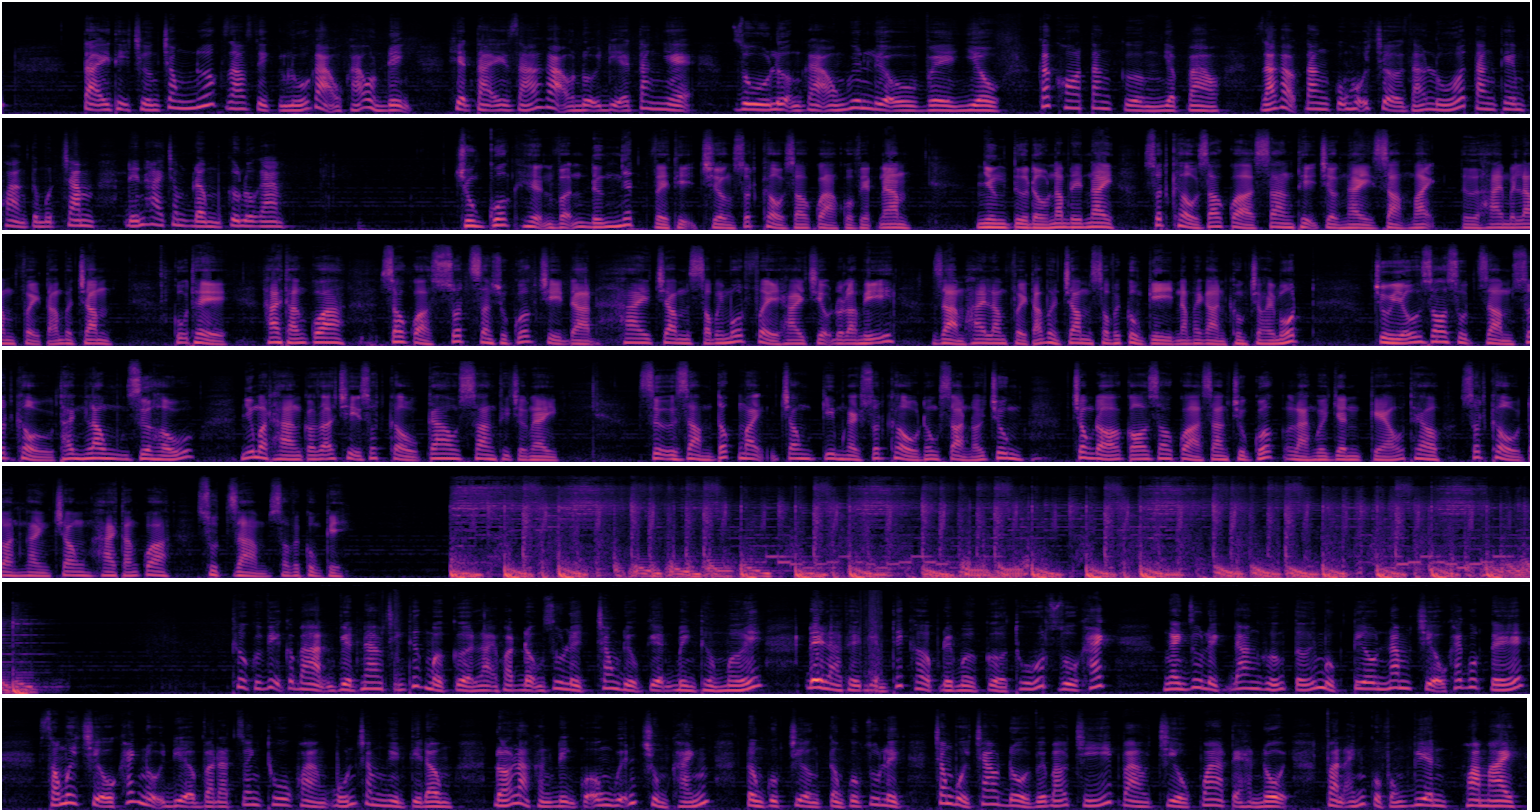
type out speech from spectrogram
Tại thị trường trong nước giao dịch lúa gạo khá ổn định, Hiện tại giá gạo nội địa tăng nhẹ, dù lượng gạo nguyên liệu về nhiều, các kho tăng cường nhập vào, giá gạo tăng cũng hỗ trợ giá lúa tăng thêm khoảng từ 100 đến 200 đồng kg. Trung Quốc hiện vẫn đứng nhất về thị trường xuất khẩu rau quả của Việt Nam. Nhưng từ đầu năm đến nay, xuất khẩu rau quả sang thị trường này giảm mạnh từ 25,8%. Cụ thể, hai tháng qua, rau quả xuất sang Trung Quốc chỉ đạt 261,2 triệu đô la Mỹ, giảm 25,8% so với cùng kỳ năm 2021. Chủ yếu do sụt giảm xuất khẩu thanh long, dưa hấu, những mặt hàng có giá trị xuất khẩu cao sang thị trường này. Sự giảm tốc mạnh trong kim ngạch xuất khẩu nông sản nói chung, trong đó có rau quả sang Trung Quốc là nguyên nhân kéo theo xuất khẩu toàn ngành trong 2 tháng qua sụt giảm so với cùng kỳ. Thưa quý vị các bạn, Việt Nam chính thức mở cửa lại hoạt động du lịch trong điều kiện bình thường mới. Đây là thời điểm thích hợp để mở cửa thu hút du khách. Ngành du lịch đang hướng tới mục tiêu 5 triệu khách quốc tế, 60 triệu khách nội địa và đạt doanh thu khoảng 400.000 tỷ đồng. Đó là khẳng định của ông Nguyễn Trùng Khánh, Tổng cục trưởng Tổng cục Du lịch trong buổi trao đổi với báo chí vào chiều qua tại Hà Nội, phản ánh của phóng viên Hoa Mai.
